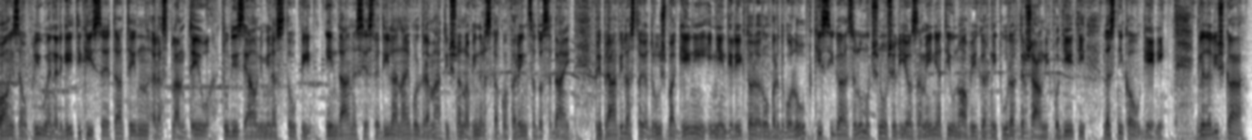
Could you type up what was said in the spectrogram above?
Boj za vpliv v energetiki se je ta teden razplantev tudi z javnimi nastopi in danes je sledila najbolj dramatična novinarska konferenca do sedaj. Pripravila sta jo družba Geni in njen direktor Robert Golob, ki si ga zelo močno želijo zamenjati v novih garniturah državnih podjetij, lastnikov Geni. Gledališka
